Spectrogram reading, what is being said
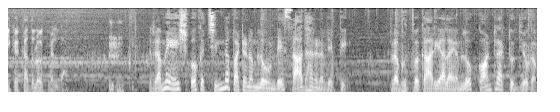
ఇక కథలోకి వెళ్దాం. రమేష్ ఒక చిన్న పట్టణంలో ఉండే సాధారణ వ్యక్తి. ప్రభుత్వ కార్యాలయంలో కాంట్రాక్ట్ ఉద్యోగం.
